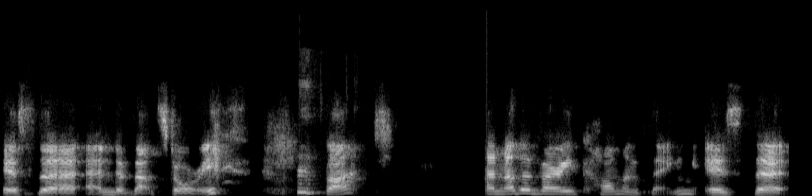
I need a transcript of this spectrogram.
is the end of that story but another very common thing is that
